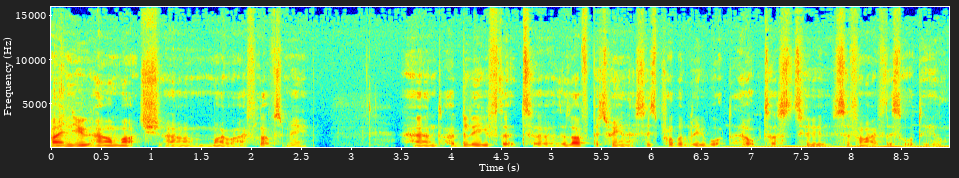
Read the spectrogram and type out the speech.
I knew how much um, my wife loves me, and I believe that uh, the love between us is probably what helped us to survive this ordeal.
